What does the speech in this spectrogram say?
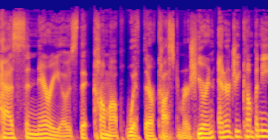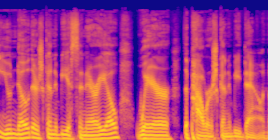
has scenarios that come up with their customers. You're an energy company, you know there's going to be a scenario where the power is going to be down.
